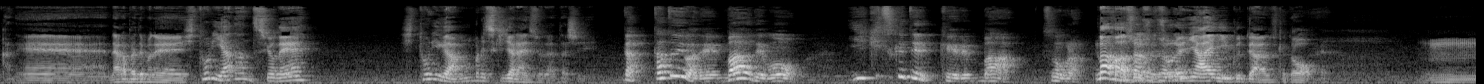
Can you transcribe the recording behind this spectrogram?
かねなんかでもね一人嫌なんですよね。一人があんまり好きじゃないんですよね私。だ例えばねバーでも行きつけてければそのほらまあまあそうですそれに会いに行くってあるんですけど。うーん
